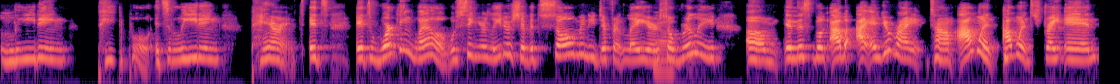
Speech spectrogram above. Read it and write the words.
leading people it's leading parents it's it's working well with senior leadership it's so many different layers yeah. so really um in this book I, I and you're right tom i went i went straight in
